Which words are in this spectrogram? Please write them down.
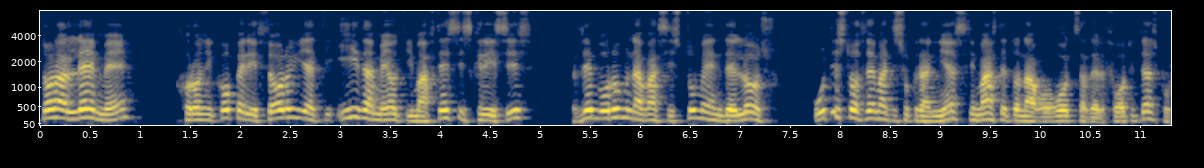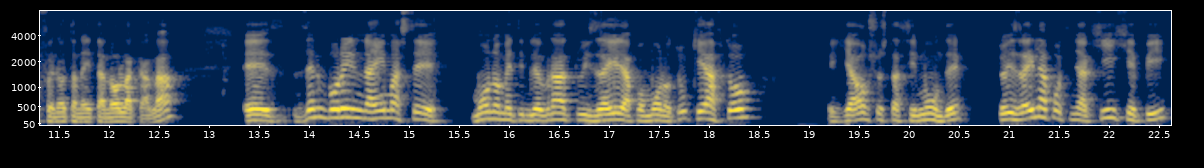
τώρα λέμε χρονικό περιθώριο γιατί είδαμε ότι με αυτές τις κρίσεις δεν μπορούμε να βασιστούμε εντελώς ούτε στο θέμα της Ουκρανίας, θυμάστε τον αγωγό της αδελφότητας που φαινόταν να ήταν όλα καλά, ε, δεν μπορεί να είμαστε μόνο με την πλευρά του Ισραήλ από μόνο του και αυτό για όσους τα θυμούνται, το Ισραήλ από την αρχή είχε πει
